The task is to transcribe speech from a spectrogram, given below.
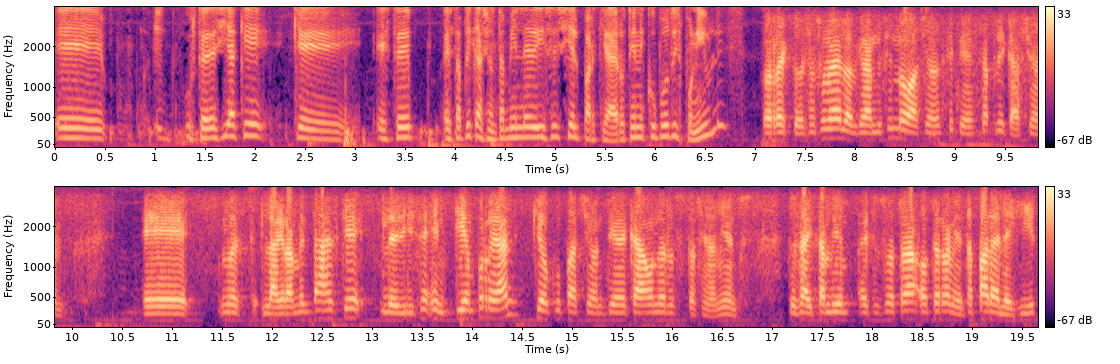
eh, usted decía que, que este, esta aplicación también le dice si el parqueadero tiene cupos disponibles. Correcto, esa es una de las grandes innovaciones que tiene esta aplicación. Eh, la gran ventaja es que le dice en tiempo real qué ocupación tiene cada uno de los estacionamientos. Entonces ahí también, esa es otra otra herramienta para elegir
